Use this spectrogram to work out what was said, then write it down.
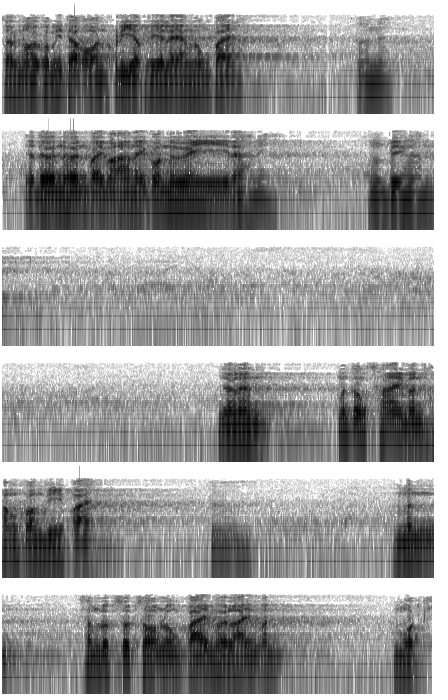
สักหน่อยก็มีแต่อ่อนเปรี้ยเพลียแรงลงไปอันนี้จะเดินเหินไปมาไหนก็เหนื่อยแหละนี่ มันเป็นงั้นอย่างนั้น มันต้องใช้มันทำความดีไปมันชำรุดสุดโทรมลงไปเมื่อไรมันหมดเข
